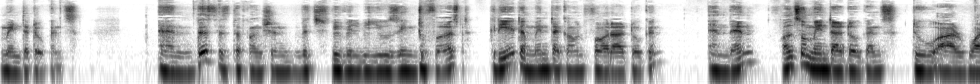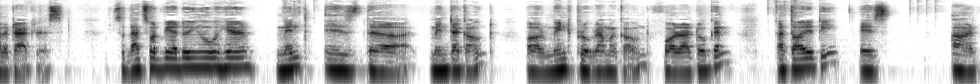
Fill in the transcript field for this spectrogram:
mint the tokens. And this is the function which we will be using to first create a mint account for our token and then also mint our tokens to our wallet address. So that's what we are doing over here. Mint is the mint account or mint program account for our token. Authority is our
